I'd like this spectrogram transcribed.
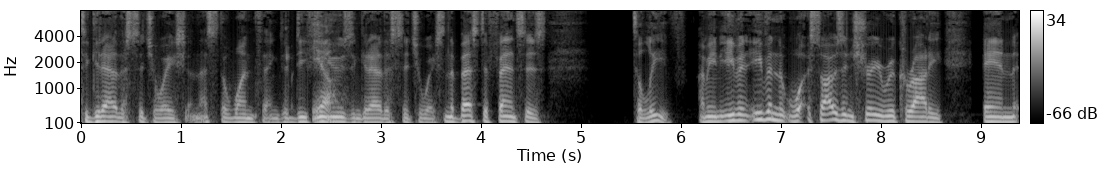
to get out of the situation. That's the one thing, to defuse yeah. and get out of the situation. The best defense is to leave. I mean, even even so, I was in Shuri Karate, and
